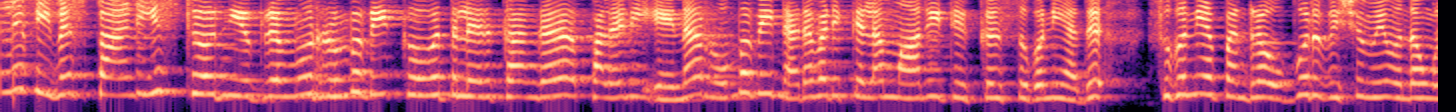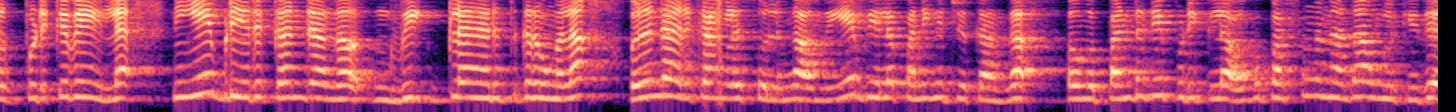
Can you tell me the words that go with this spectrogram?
¿Cuál ஹலோ விவஸ் பாண்டிய ஸ்டோர் நியூப்ரமும் ரொம்பவே கோவத்தில் இருக்காங்க. பழனி ஏன்னா ரொம்பவே நடவடிக்கைலாம் மாறிட்டு இருக்கு சுகன்யா. அது சுகன்யா பண்ணுற ஒவ்வொரு விஷயமே வந்து அவங்களுக்கு பிடிக்கவே இல்லை. நீ ஏன் இப்படி இருக்கன்றாங்க உங்கள் வீட்டில் நடத்துக்கிறவங்களாம் ஒழுங்காக இருக்காங்களே சொல்லுங்கள் அவங்க ஏன் இப்படியெல்லாம் பண்ணிக்கிட்டு இருக்காங்க? அவங்க பண்ணுறதே பிடிக்கல. அவங்க பசங்கன்னா தான் அவங்களுக்கு இது.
